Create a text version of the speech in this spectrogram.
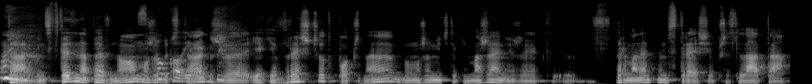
Tak, więc wtedy na pewno może być tak, że jak ja wreszcie odpocznę, bo możemy mieć takie marzenie, że jak w permanentnym stresie przez lata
